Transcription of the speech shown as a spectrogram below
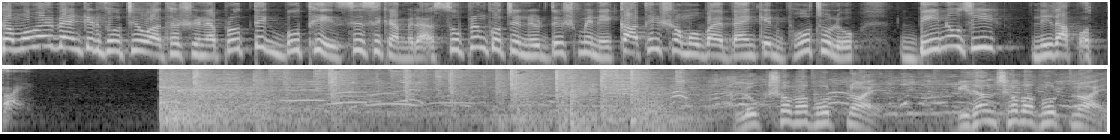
সমবায় ব্যাংকের ভোটেও আধা সেনা। প্রত্যেক বুথে সিসি ক্যামেরা। সুপ্রিম কোর্টের নির্দেশ মেনে কাথি সমবায় ব্যাংকের ভোট হল বেনজির নিরাপত্তায়। লোকসভা ভোট নয়, বিধানসভা ভোট নয়,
